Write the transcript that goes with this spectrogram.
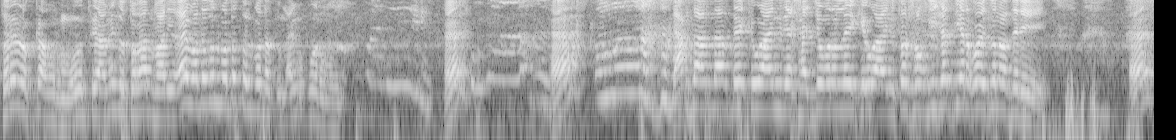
তোরে রক্ষা করমু। তুই আমি যতক্ষণ ভারি এই মাথা তুল মাথা তুল মাথা তুল আমি করমু। হ্যাঁ? হ্যাঁ? ডাক ডাক ডাক দেখ কেউ আইনি দেখ সাহায্য করার লাগে কেউ আইনি। তোর সঙ্গী সাথী আর কয়জন আছে রে? হ্যাঁ।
